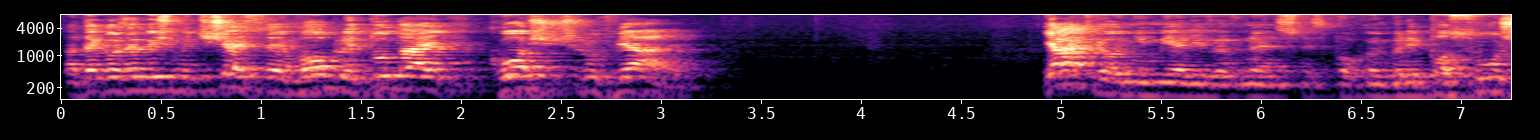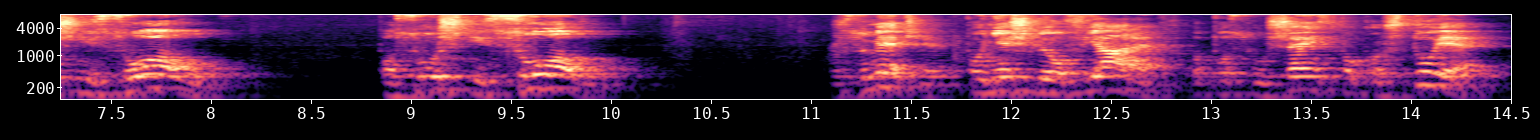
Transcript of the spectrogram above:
Dlatego, żebyśmy dzisiaj sobie mogli tutaj głosić ruch wiary. Jaki oni mieli wewnętrzny spokój? Byli posłuszni Słowu. Posłuszni Słowu. Rozumiecie? Ponieśli ofiarę, bo posłuszeństwo kosztuje.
